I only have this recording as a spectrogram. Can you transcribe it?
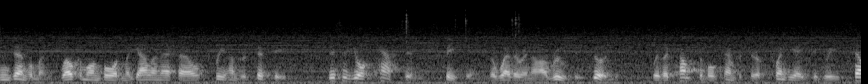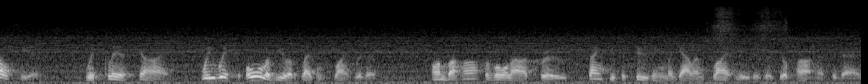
and gentlemen, welcome on board McGallen FL 350. This is your captain speaking. The weather in our route is good, with a comfortable temperature of 28 degrees Celsius, with clear skies. We wish all of you a pleasant flight with us. On behalf of all our crew, thank you for choosing McGallen Flight Leaders as your partner today.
